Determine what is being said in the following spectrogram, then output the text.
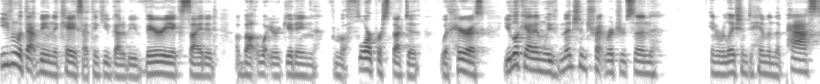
Even with that being the case, I think you've got to be very excited about what you're getting from a floor perspective with Harris. You look at him, we've mentioned Trent Richardson in relation to him in the past.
